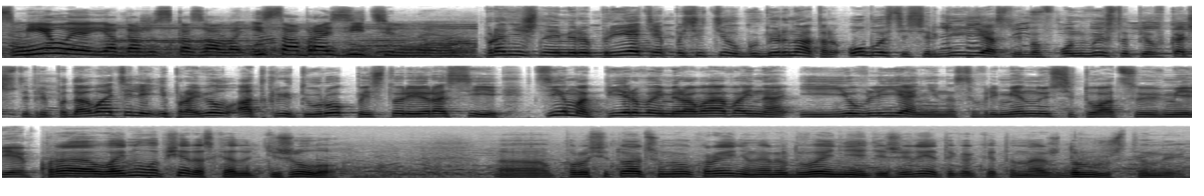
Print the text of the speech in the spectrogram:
смелые, я даже сказала, и сообразительные. Праздничное мероприятие посетил губернатор области Сергей Ястребов. Он выступил в качестве преподавателя и провел открытый урок по истории России. Тема «Первая мировая война» и ее влияние на современную ситуацию в мире. Про войну вообще рассказывать тяжело. А, про ситуацию на Украине, наверное, вдвойне тяжелее, это как это наш дружественный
